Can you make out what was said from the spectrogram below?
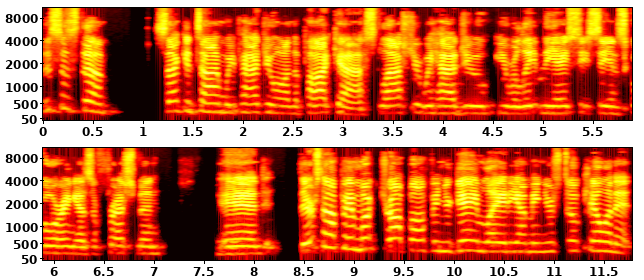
this is the second time we've had you on the podcast. Last year we had you. You were leading the ACC in scoring as a freshman, mm-hmm. and there's not been much drop off in your game, lady. I mean, you're still killing it.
